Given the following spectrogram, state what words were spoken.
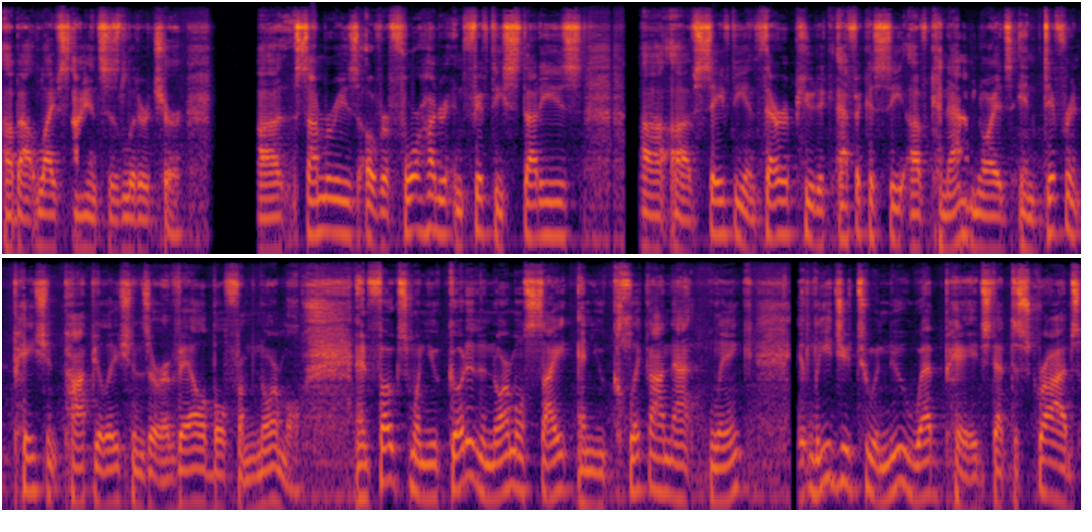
about life sciences literature. Uh, summaries over 450 studies uh, of safety and therapeutic efficacy of cannabinoids in different patient populations are available from NORML. And folks, when you go to the NORML site and you click on that link, it leads you to a new web page that describes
